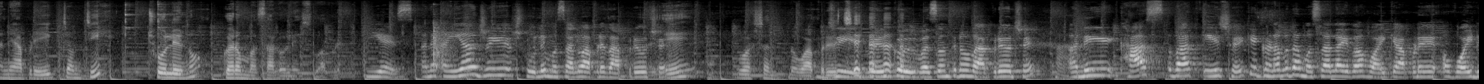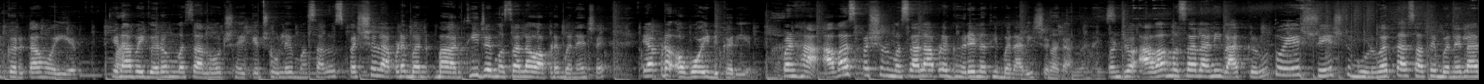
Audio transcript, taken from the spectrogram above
અને આપણે એક ચમચી છોલેનો ગરમ મસાલો લઈશું આપણે. યસ અને અહીંયા જે છોલે મસાલો આપણે વાપર્યો છે એ વસંતનો વાપર્યો છે. બિલકુલ વસંતનો વાપર્યો છે. અને ખાસ વાત એ છે કે ઘણા બધા મસાલા એવા હોય કે આપણે અવોઇડ કરતા હોઈએ. કે ના ભાઈ ગરમ મસાલો છે કે છોલે મસાલો સ્પેશિયલ આપણે બહારથી જે મસાલાઓ આપણે બને છે એ આપણે અવોઇડ કરીએ. પણ હા આવા સ્પેશિયલ મસાલા આપણે ઘરે નથી બનાવી શકતા. પણ જો આવા મસાલાની વાત કરું તો એ શ્રેષ્ઠ ગુણવત્તા સાથે બનેલા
